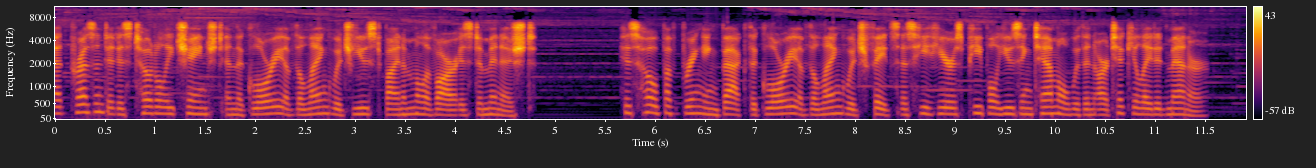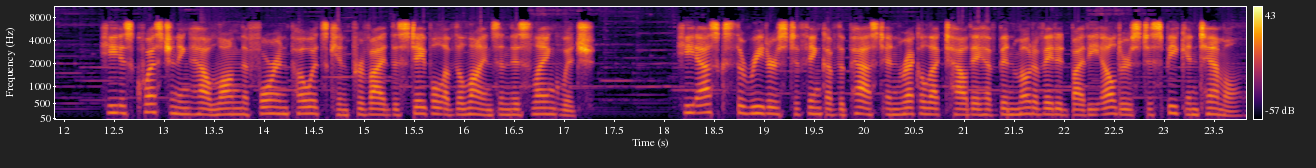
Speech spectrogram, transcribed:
At present it is totally changed and the glory of the language used by Nammalvar is diminished. His hope of bringing back the glory of the language fades as he hears people using Tamil with an articulated manner. He is questioning how long the foreign poets can provide the staple of the lines in this language. He asks the readers to think of the past and recollect how they have been motivated by the elders to speak in Tamil.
